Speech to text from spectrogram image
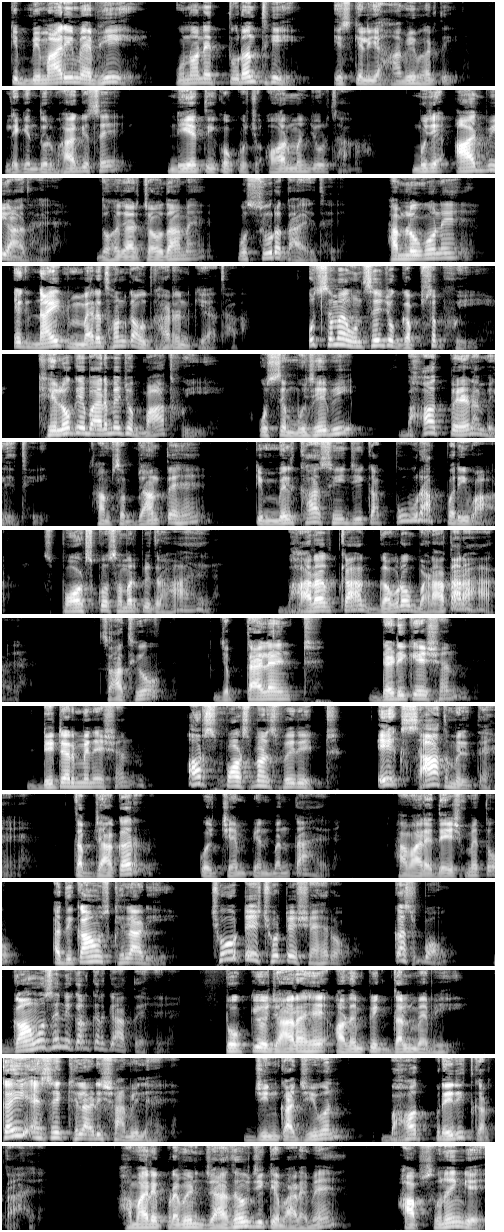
कि बीमारी में भी उन्होंने तुरंत ही इसके लिए हामी भर दी। लेकिन दुर्भाग्य से नियति को कुछ और मंजूर था। मुझे आज भी याद है 2014 में वो सूरत आए थे। हम लोगों ने एक नाइट मैराथन का उद्घाटन किया था। उस समय उनसे जो गपशप हुई, खेलों के बारे में जो बात हुई, उससे मुझे भी बहुत प्रेरणा मिली थी। हम सब जानते हैं कि मिल्खा सिंह जी का पूरा परिवार स्पोर्ट्स को समर्पित रहा है। भारत का गौरव बढ़ाता रहा है। साथियों, जब टैलेंट, डेडिकेशन, डिटर्मिनेशन और स्पोर्ट्समैन स्पिरिट एक साथ मिलते हैं तब जाकर कोई चैंपियन बनता है। हमारे देश में तो अधिकांश खिलाड़ी छोटे छोटे शहरों, कस्बों, गाँवों से निकल करके आते हैं। टोक्यो जा रहे ओलंपिक दल में भी कई ऐसे खिलाड़ी शामिल हैं, जिनका जीवन बहुत प्रेरित करता है। हमारे प्रवीण जाधव जी के बारे में आप सुनेंगे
